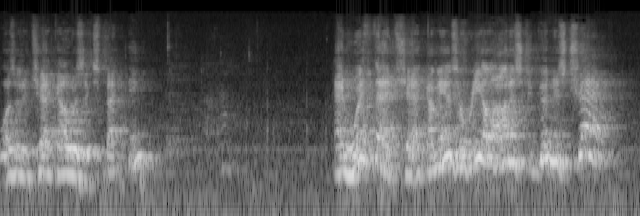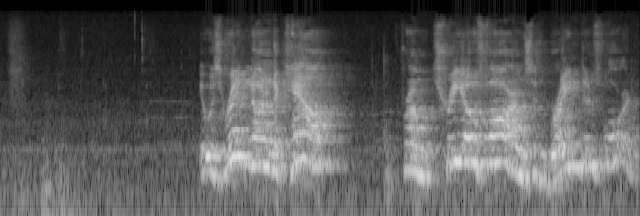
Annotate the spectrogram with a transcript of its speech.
Wasn't a check I was expecting. And with that check, I mean, it's a real honest to goodness check. It was written on an account from Trio Farms in Bradenton, Florida.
